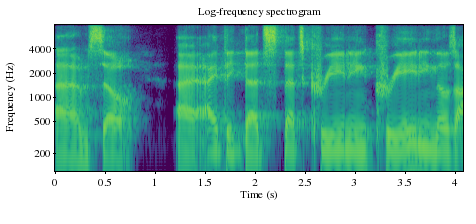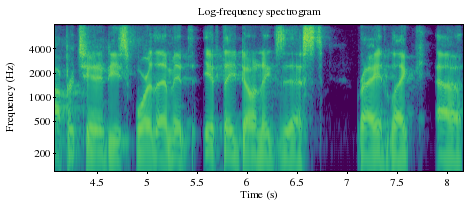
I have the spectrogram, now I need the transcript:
Um, so I, I think that's that's creating creating those opportunities for them if if they don't exist, right? Like uh,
